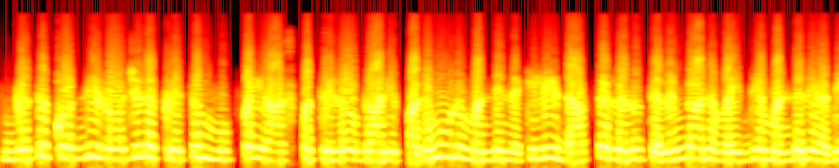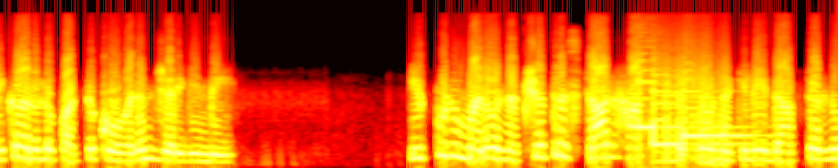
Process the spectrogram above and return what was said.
గత కొద్ది రోజుల క్రితం ముప్పై ఆసుపత్రిలో గాని పదమూడు మంది నకిలీ డాక్టర్లను తెలంగాణ వైద్య మండలి అధికారులు పట్టుకోవడం జరిగింది. ఇప్పుడు మరో నక్షత్ర స్టార్ హాస్పిటల్లో నకిలీ డాక్టర్ను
